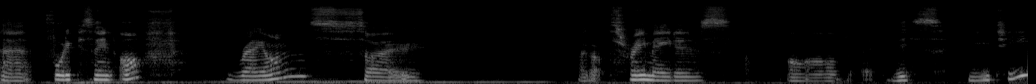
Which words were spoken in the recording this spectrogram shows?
40% uh, off rayons so I got three meters of this beauty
